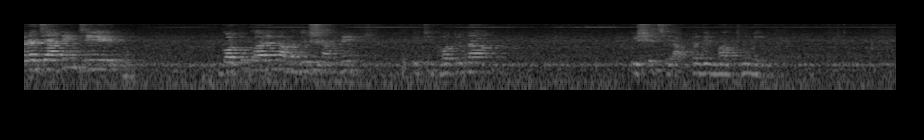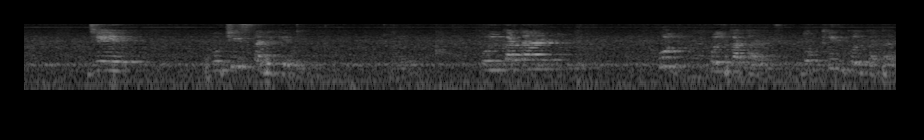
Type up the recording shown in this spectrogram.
আপনারা জানেন যে গতকাল আমাদের সামনে একটি ঘটনা এসেছে আপনাদের মাধ্যমে, যে পঁচিশ তারিখে কলকাতার খুব কলকাতার, দক্ষিণ কলকাতার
